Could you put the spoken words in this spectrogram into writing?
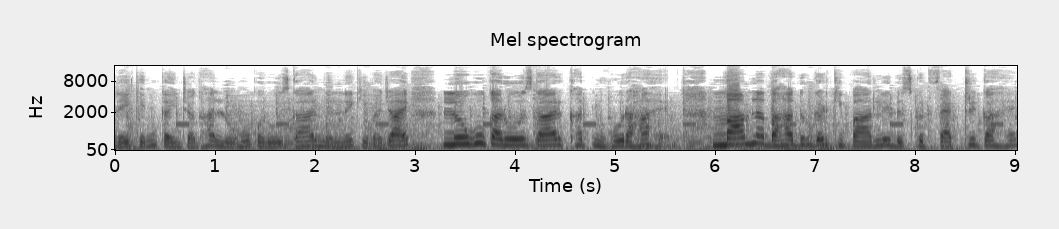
लेकिन कई जगह लोगों को रोज़गार मिलने की बजाय लोगों का रोज़गार खत्म हो रहा है। मामला बहादुरगढ़ की पार्ले बिस्कुट फैक्ट्री का है।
